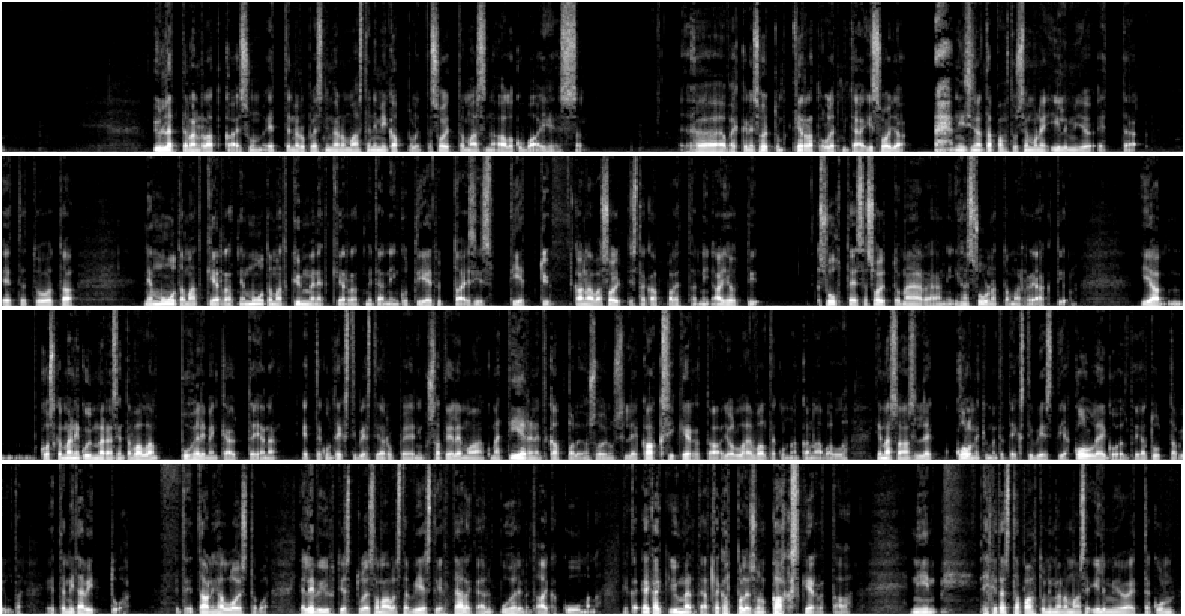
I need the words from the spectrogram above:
yllättävän ratkaisun, että ne rupesi nimenomaan sitä nimikappaletta soittamaan siinä alkuvaiheessa. Öö, vaikka ne soittokerrat olleet mitään isoja, niin siinä tapahtui semmoinen ilmiö, että, että tuota, ne muutamat kerrat, ne muutamat kymmenet kerrat, mitä niin kuin tietyt tai siis tietty kanava soitti sitä kappaletta, niin aiheutti suhteessa soittomäärään niin ihan suunnattoman reaktion. Ja koska mä niin kuin ymmärrän sen tavallaan puhelimen käyttäjänä, että kun tekstiviestiä rupeaa niin kuin satelemaan, kun mä tiedän, että kappale on soinut sille kaksi kertaa jollain valtakunnan kanavalla, ja mä saan sille 30 tekstiviestiä kollegoilta ja tuttavilta, että mitä vittua, että, että tämä on ihan loistava. Ja levyyhtiöstä tulee samanlaista viestiä, että täällä käy nyt puhelimet aika kuumana. Ja, ka- kaikki ymmärtää, että kappale on kaksi kertaa. Niin ehkä tässä tapahtuu nimenomaan se ilmiö, että kun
